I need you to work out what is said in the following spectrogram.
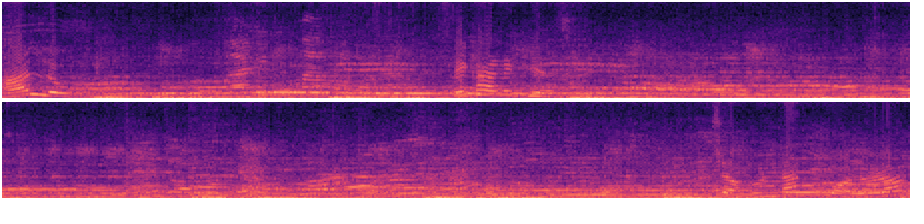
আর লক্ষ্মী। এখানে কি আছে? জগন্নাথ বলরাম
